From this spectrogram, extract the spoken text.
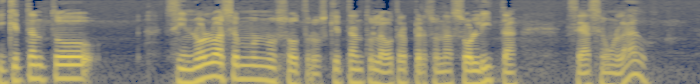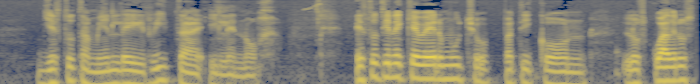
¿Y qué tanto, si no lo hacemos nosotros, qué tanto la otra persona solita se hace a un lado? Y esto también le irrita y le enoja. Esto tiene que ver mucho, Pati, con los cuadros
